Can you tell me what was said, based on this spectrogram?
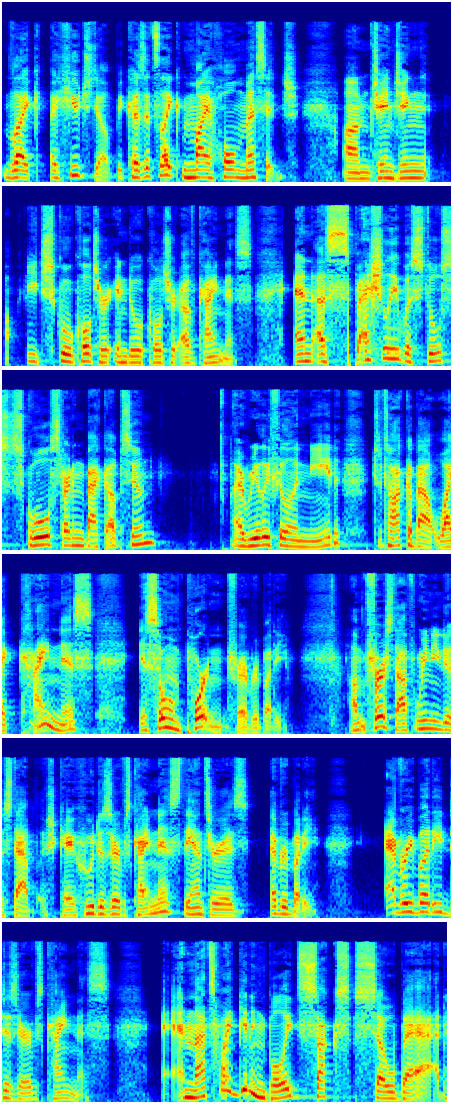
Like a huge deal because it's like my whole message. Um, changing each school culture into a culture of kindness. And especially with school, school starting back up soon, I really feel a need to talk about why kindness is so important for everybody. Um, first off, we need to establish, okay, who deserves kindness? The answer is everybody. Everybody deserves kindness. And that's why getting bullied sucks so bad.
